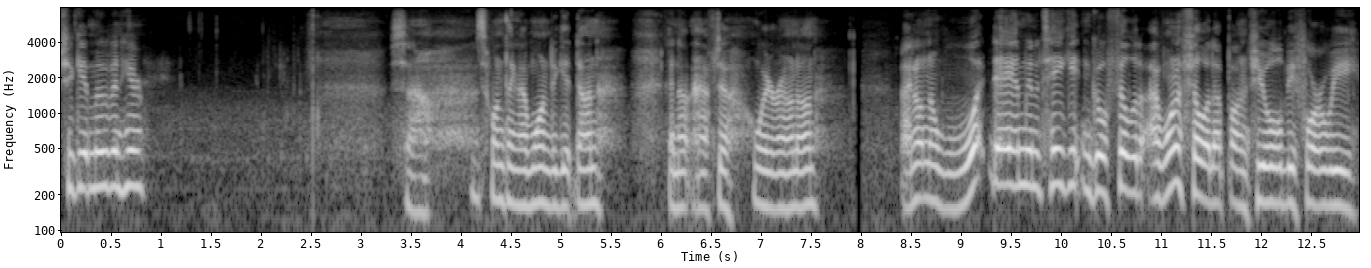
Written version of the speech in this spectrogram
to get moving here. So that's one thing I wanted to get done and not have to wait around on. I don't know what day I'm going to take it and go fill it. I want to fill it up on fuel before we,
